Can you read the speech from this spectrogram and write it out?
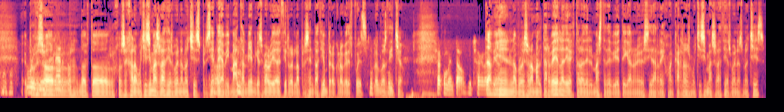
el profesor doctor José Jara, muchísimas gracias, buenas noches, presidente de Abimat también, que se me ha olvidado decirlo en la presentación, pero creo que después lo hemos dicho. Se ha comentado, muchas gracias. También la profesora Maltarber, la directora del Máster de Bioética de la Universidad Rey Juan Carlos, muchísimas gracias, buenas noches.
